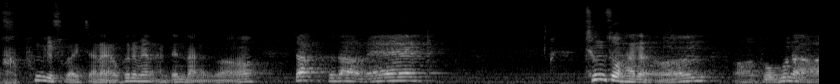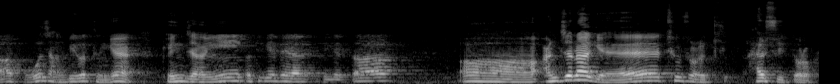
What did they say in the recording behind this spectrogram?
팍 풍길 수가 있잖아요. 그러면 안 된다는 거. 자, 그 다음에 청소하는 어, 도구나 보호 장비 같은 게 굉장히 어떻게 돼야 되겠다? 아, 안전하게 청소를 할 수 있도록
